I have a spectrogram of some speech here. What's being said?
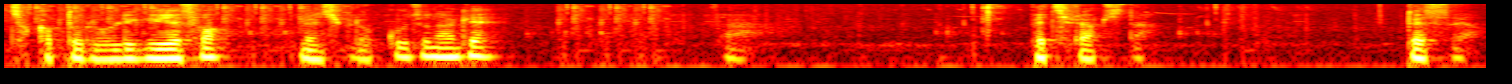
적합도를 올리기 위해서 이런 식으로 꾸준하게 자, 배치를 합시다. 됐어요.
